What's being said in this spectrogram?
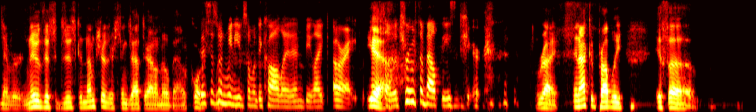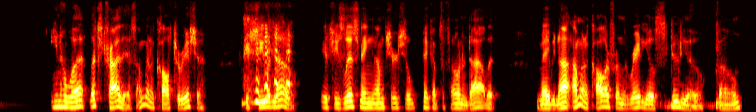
never knew this existed. And I'm sure there's things out there I don't know about. Of course, This is but- when we need someone to call in and be like, all right, Yeah. So the truth about these deer. right. And I could probably, if uh, you know what? Let's try this. I'm going to call Terisha because she would know if she's listening. I'm sure she'll pick up the phone and dial, but maybe not. I'm going to call her from the radio studio phone.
